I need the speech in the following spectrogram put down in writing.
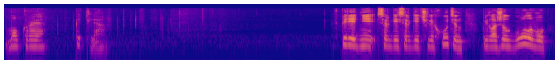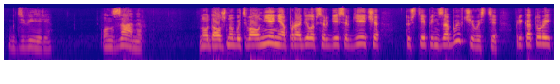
мокрая петля. В передней Сергей Сергеевич Лихутин приложил голову к двери. Он замер. Но, должно быть, волнение породило в Сергея Сергеевича ту степень забывчивости, при которой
